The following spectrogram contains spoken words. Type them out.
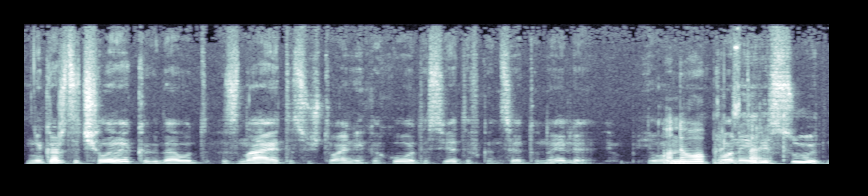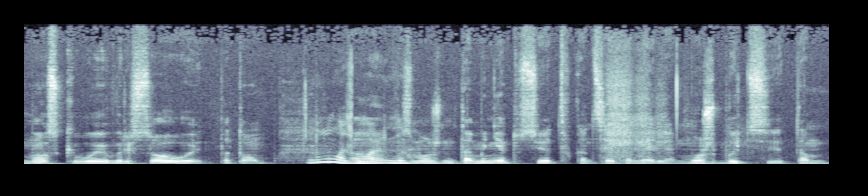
мне кажется, человек, когда вот знает о существовании какого-то света в конце туннеля, и он, Он его он и рисует, мозг его и вырисовывает потом. Ну, А, возможно. возможно, там и нету света в конце туннеля. Может быть, там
